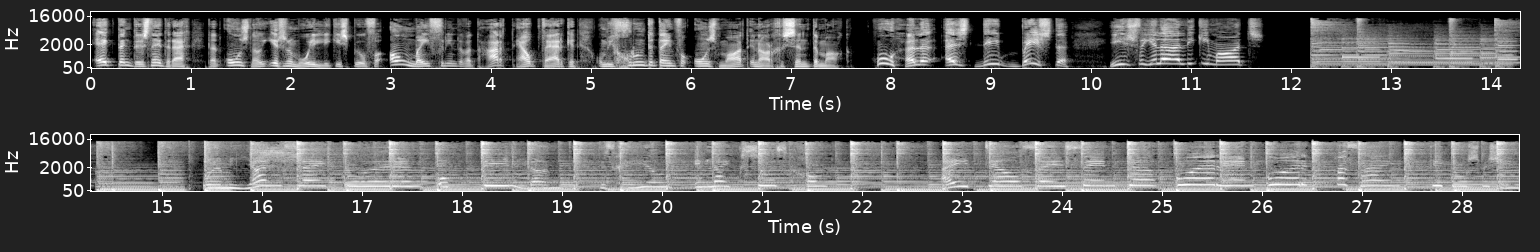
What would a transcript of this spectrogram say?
ek dink dis net reg dat ons nou eers 'n mooi liedjie speel vir al my vriende wat hard help werk het om die groentetuin vir ons maat en haar gesin te maak. Hoe hulle is die beste. Hier's vir julle 'n liedjie, maats. Oom Jan sny koring op die land. Dis geel en lyk soos goud. Hy tel sy sente oor en oor as hy die dorsmasjien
